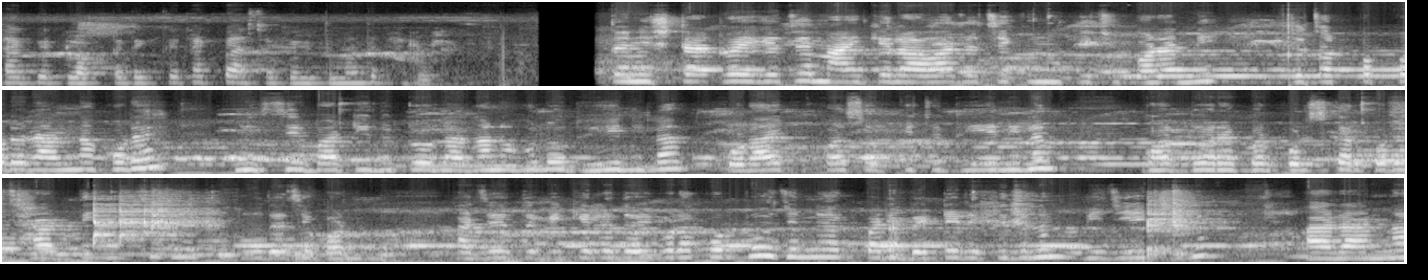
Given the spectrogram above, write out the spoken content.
থাকবে ব্লগটা দেখতে থাকবে, আশা করি তোমাদের ভালো লাগবে। কীর্তন স্টার্ট হয়ে গেছে, মাইকের আওয়াজ আছে, কোনো কিছু করার নেই। তো চটপট করে রান্না করে মিক্সির বাটি দুটো লাগানো হলো, ধুয়ে নিলাম, কড়াই, কুকার সব কিছু ধুয়ে নিলাম। ঘর দুয়ার একবার পরিষ্কার করে ঝাড় দিয়েছি একটু দুধ আছে গরম। আর যেহেতু বিকেলে দই বড়া করব, ওই জন্য একবারে বেটে রেখে দিলাম ভিজিয়েছিল আর রান্না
